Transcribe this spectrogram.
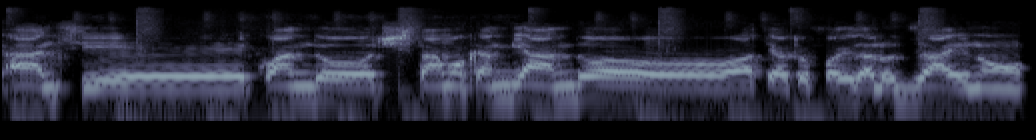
Anzi, eh, quando ci stavamo cambiando, ha tirato fuori dallo zaino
